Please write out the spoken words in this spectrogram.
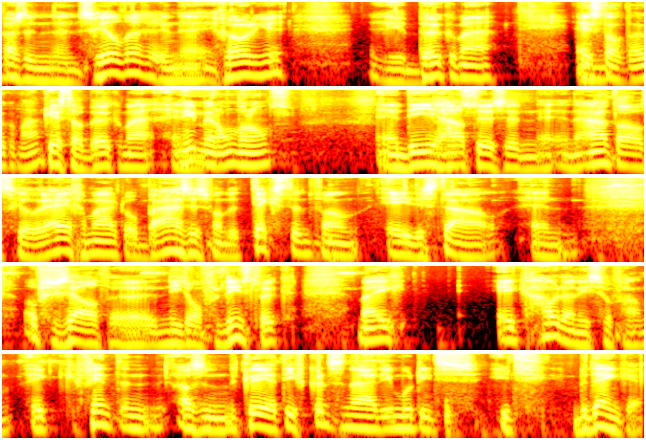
was een, een schilder in, in Groningen, Beukema. Christophe Beukema. Christophe Beukema. En, Niet meer onder ons. En die yes. had dus een, een, aantal schilderijen gemaakt op basis van de teksten van Ede Staal. En op zichzelf uh, niet onverdienstelijk. Maar ik, ik hou daar niet zo van. Ik vind een, als een creatief kunstenaar, die moet iets, iets bedenken.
